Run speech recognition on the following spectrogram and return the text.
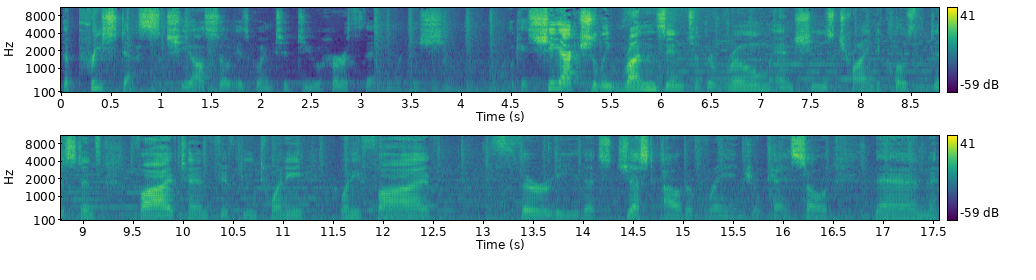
the priestess, she also is going to do her thing. What does she? Okay, she actually runs into the room and she's trying to close the distance 5, 10, 15, 20, 25, 30. That's just out of range. Okay, so then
